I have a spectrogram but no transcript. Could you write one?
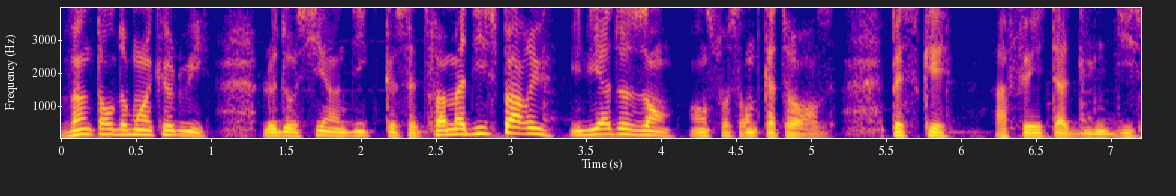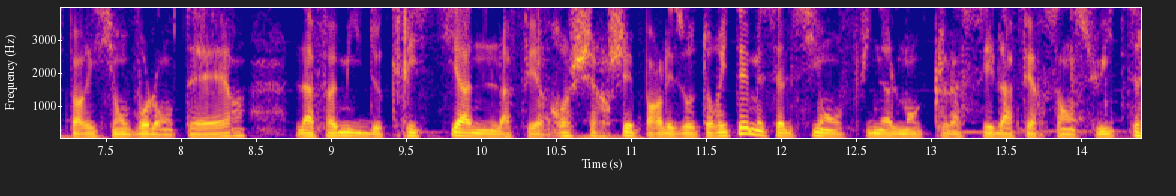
20 ans de moins que lui. Le dossier indique que cette femme a disparu il y a deux ans, en 74. Pesquet a fait état d'une disparition volontaire. La famille de Christiane l'a fait rechercher par les autorités, mais celles-ci ont finalement classé l'affaire sans suite.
